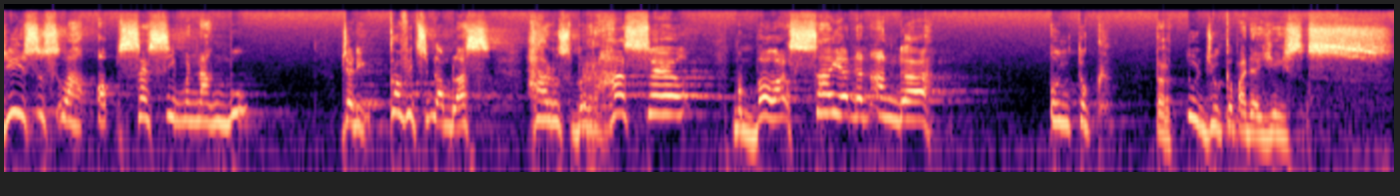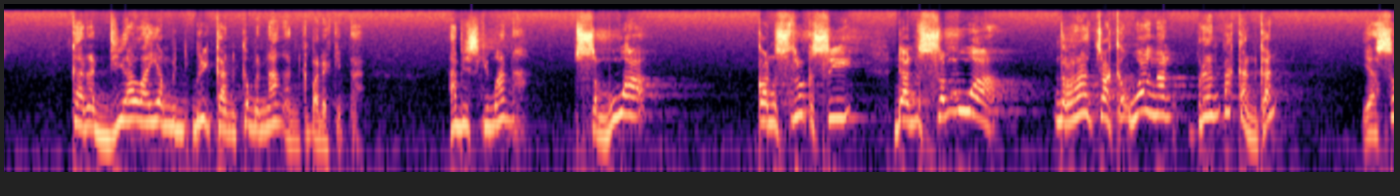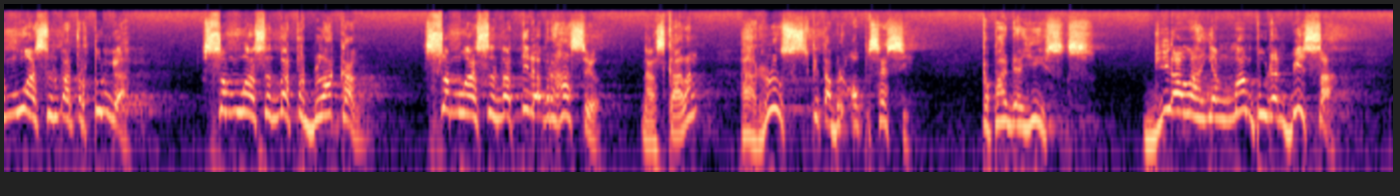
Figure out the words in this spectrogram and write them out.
Yesuslah obsesi menangmu. Jadi COVID-19 harus berhasil membawa saya dan Anda untuk tertuju kepada Yesus. Karena dialah yang memberikan kemenangan kepada kita. Habis gimana? Semua konstruksi dan semua neraca keuangan berantakan kan? Ya semua serba tertunda. Semua serba terbelakang. Semua serba tidak berhasil. Nah sekarang harus kita berobsesi kepada Yesus. Dialah yang mampu dan bisa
